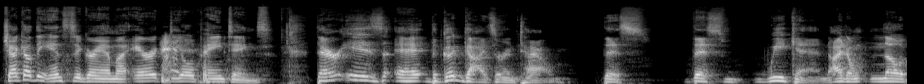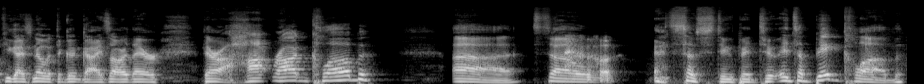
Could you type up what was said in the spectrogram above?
check out the Instagram, uh, Eric Deal Paintings. There is a, the good guys are in town this this weekend. I don't know if you guys know what the good guys are. They're they're a hot rod club. Uh, so it's so stupid too. It's a big club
